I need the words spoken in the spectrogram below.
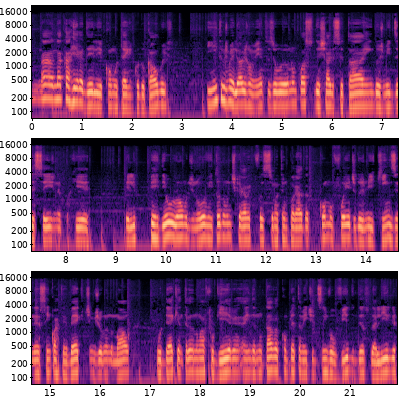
na, na, carreira dele como técnico do Cowboys. E entre os melhores momentos, eu, eu não posso deixar de citar em 2016, né? Porque ele perdeu o Romo de novo e todo mundo esperava que fosse ser uma temporada como foi a de 2015, né? Sem quarterback, time jogando mal, o deck entrando numa fogueira, ainda não estava completamente desenvolvido dentro da liga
